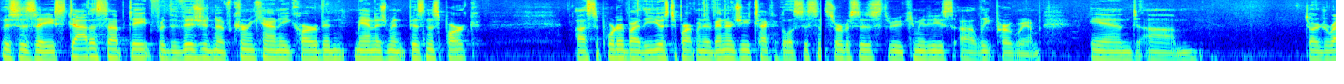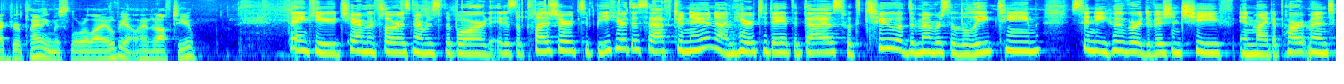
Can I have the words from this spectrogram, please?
This is a status update for the vision of Kern County Carbon Management Business Park, uh, supported by the U.S. Department of Energy Technical Assistance Services through Communities uh, LEAP program. And um, our Director of Planning, Ms. Lorelei Oviatt, I'll hand it off to you. Thank you, Chairman Flores, members of the board. It is a pleasure to be here this afternoon. I'm here today at the dais with two of the members of the LEAP team, Cindy Hoover, Division Chief in my department,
